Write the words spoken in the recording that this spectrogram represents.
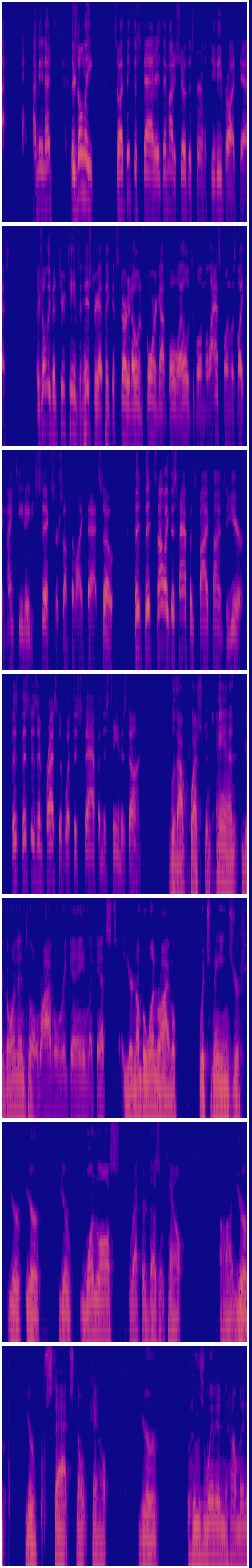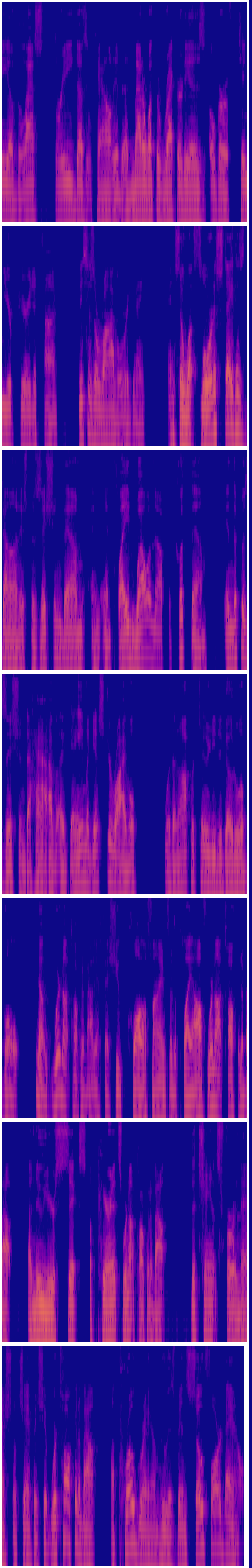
I mean, that's there's only so I think the stat is they might have showed this during the TV broadcast there's only been two teams in history, I think, that started 0 and 4 and got bowl eligible, and the last one was like in 1986 or something like that. So this, it's not like this happens five times a year. This this is impressive what this staff and this team has done. Without question, and you're going into a rivalry game against your number one rival, which means your your your your one loss record doesn't count. Uh, your your stats don't count. Your who's winning how many of the last three doesn't count. It doesn't matter what the record is over a 10 year period of time. This is a rivalry game. And so, what Florida State has done is positioned them and, and played well enough to put them in the position to have a game against your rival with an opportunity to go to a bowl. no, we're not talking about FSU qualifying for the playoff. We're not talking about a New Year's Six appearance. We're not talking about the chance for a national championship. We're talking about a program who has been so far down,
